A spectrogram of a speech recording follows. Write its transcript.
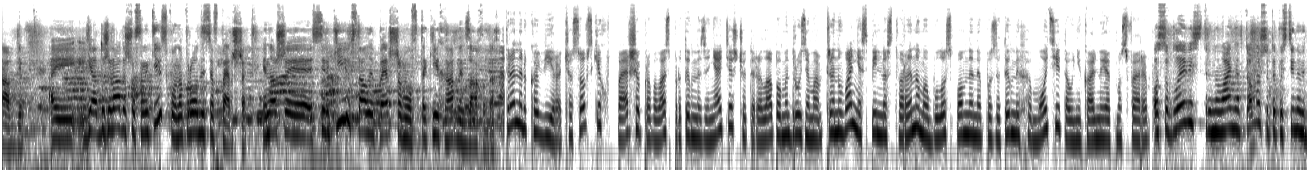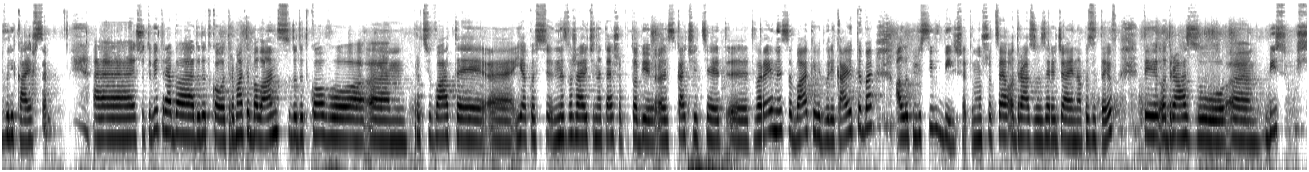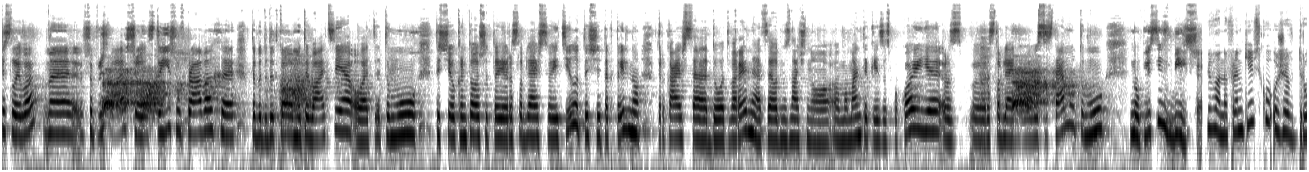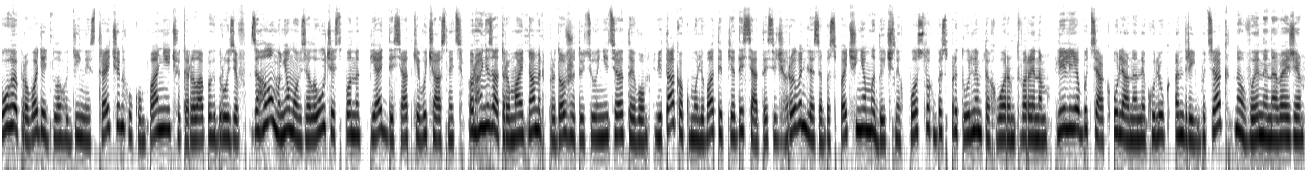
а я дуже рада, що Франківську вона проводиться вперше, і наші сірки стали першими в таких гарних заходах. Тренерка Віра Часовських вперше провела спортивне заняття з чотирилапими друзями. Тренування спільно з тваринами було сповнене позитивних емоцій та унікальної атмосфери. Особливість тренування в тому, що ти постійно відволікаєшся. Е, що тобі треба додатково тримати баланс, додатково ем, працювати е, якось, незважаючи на те, що тобі е, скачуть тварини, собаки, відволікають тебе, але плюсів більше, тому що це одразу заряджає на позитив. Ти одразу більш щаслива, що прийшла, що стоїш у вправах, в тебе додаткова мотивація. От тому ти ще, окрім того, що ти розслабляєш своє тіло, ти ще тактильно торкаєшся до тварини. Це однозначно е, момент, який заспокоює, роз, е, розслабляє нервову систему. Тому ну плюсів більше. В Івано-Франківську уже вдруге проводять благодійний стретчинг у компанії чотирилапих друзів. Загалом у ньому взяли участь понад п'ять десятків учасниць. Організатори мають намір продовжити цю ініціативу. Відтак акумулювати 50 тисяч гривень для забезпечення медичних послуг безпритульним та хворим тваринам. Лілія Буцяк, Уляна Никулюк, Андрій Буцяк. Новини на вежі.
